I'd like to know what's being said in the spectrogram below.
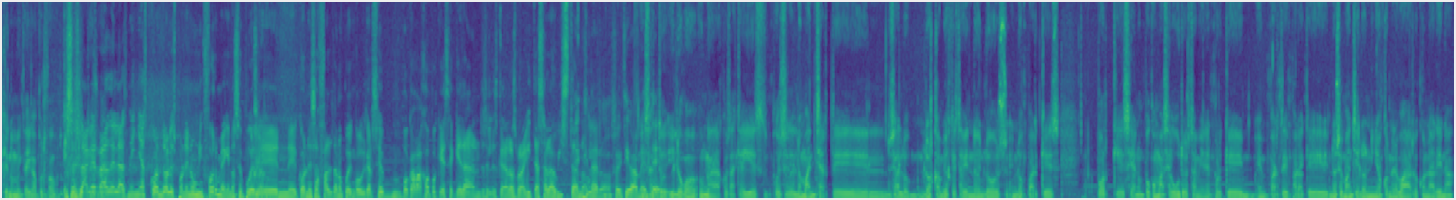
que no me caiga, por favor. Esa es la guerra de las niñas cuando les ponen uniforme, que no se pueden, eh, con esa falda no pueden colgarse boca abajo porque se quedan, se les quedan las braguitas a la vista, ¿no? Claro, efectivamente. Exacto, y luego una de las cosas que hay es pues el mancharte, o sea, lo- los cambios que está habiendo en los, en los parques porque sean un poco más seguros, también es porque en parte es para que no se manchen los niños con el barro, con la arena,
